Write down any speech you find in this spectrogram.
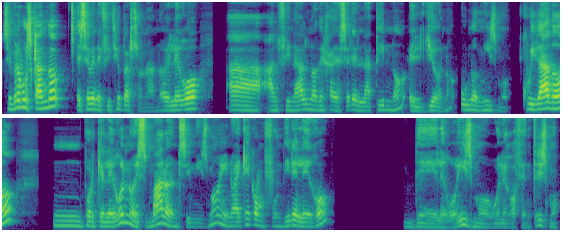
Siempre buscando ese beneficio personal, ¿no? El ego al final no deja de ser el latín, ¿no? El yo, ¿no? Uno mismo. Cuidado, mm, porque el ego no es malo en sí mismo y no hay que confundir el ego del egoísmo o el egocentrismo.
